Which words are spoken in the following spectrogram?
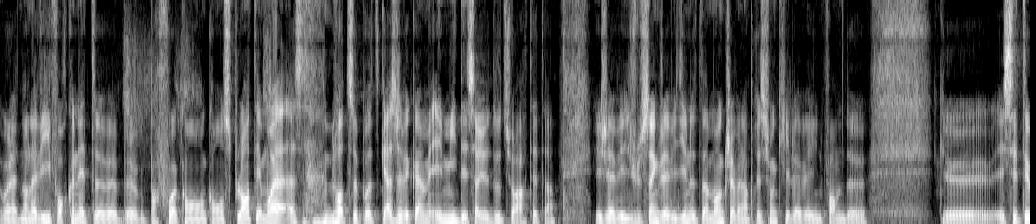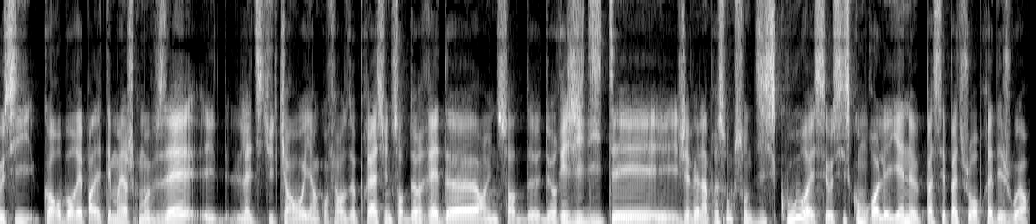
voilà, dans la vie, il faut reconnaître euh, euh, parfois quand, quand, on se plante. Et moi, lors de ce podcast, j'avais quand même émis des sérieux doutes sur Arteta. Et j'avais, je sais que j'avais dit notamment que j'avais l'impression qu'il avait une forme de. Que, et c'était aussi corroboré par les témoignages qu'on me faisait, et l'attitude qu'il renvoyait en conférence de presse, une sorte de raideur, une sorte de, de rigidité. Et j'avais l'impression que son discours, et c'est aussi ce qu'on me relayait, ne passait pas toujours auprès des joueurs.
